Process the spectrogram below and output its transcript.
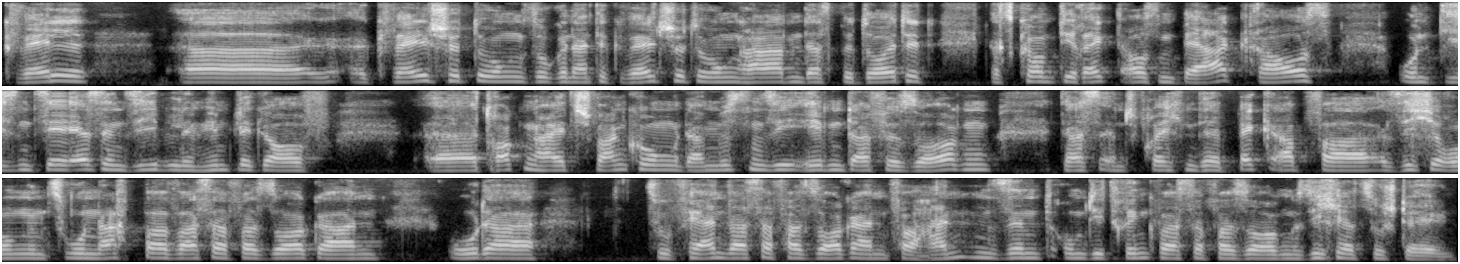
Quell äh, Quellschüttungen, sogenannte Quellschüttungen haben. Das bedeutet, das kommt direkt aus dem Berg raus und die sind sehr sensibel im Hinblick auf äh, Trockenheitsschwankungen, da müssen Sie eben dafür sorgen, dass entsprechende Backup-Versicherungen zu Nachbarwasserversorgern oder zu Fernwasserversorgern vorhanden sind, um die Trinkwasserversorgung sicherzustellen.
